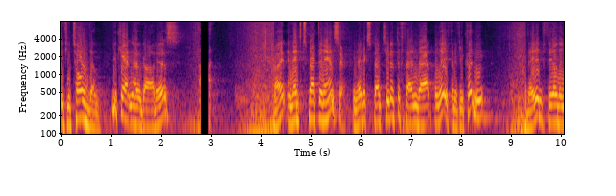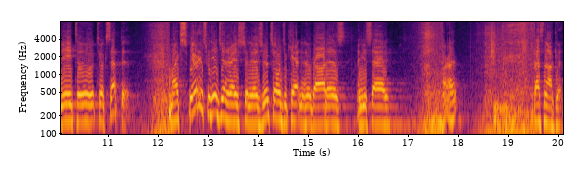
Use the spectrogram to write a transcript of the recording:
if you told them, you can't know who God is, right? And they'd expect an answer, and they'd expect you to defend that belief. And if you couldn't, they didn't feel the need to, to accept it. My experience with your generation is you're told you can't know who God is, and you say, all right, that's not good.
